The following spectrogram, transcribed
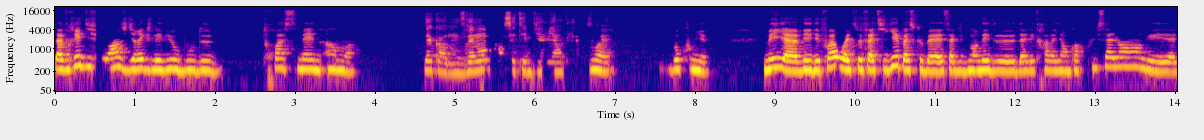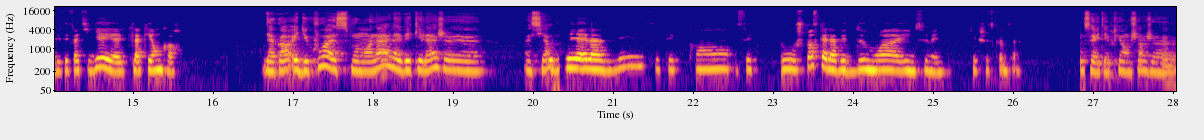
La vraie différence, je dirais que je l'ai vue au bout de trois semaines, un mois. D'accord, donc vraiment quand c'était bien mis en place. Ouais, beaucoup mieux. Mais il y avait des fois où elle se fatiguait parce que ben, ça lui demandait d'aller travailler encore plus sa langue et elle était fatiguée et elle claquait encore. D'accord. Et du coup, à ce moment-là, elle avait quel âge, euh, Asia? Elle avait, c'était quand Je pense qu'elle avait deux mois et une semaine, quelque chose comme ça. Donc ça a été pris en charge euh,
